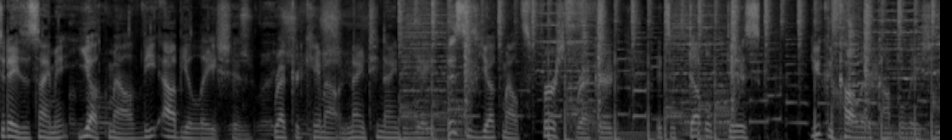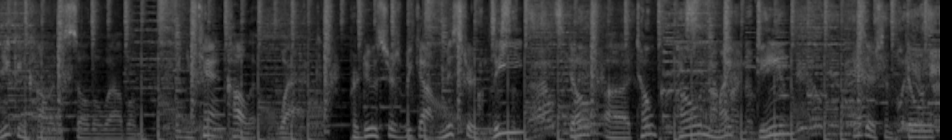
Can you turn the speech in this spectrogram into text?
Today's assignment, Yukmouth, The Albulation. Record came out in 1998. This is Yukmouth's first record. It's a double disc. You could call it a compilation. You can call it a solo album, but you can't call it whack. Producers, we got Mr. Lee, Don't, uh, Tone Capone, Mike Dean. These are some dope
